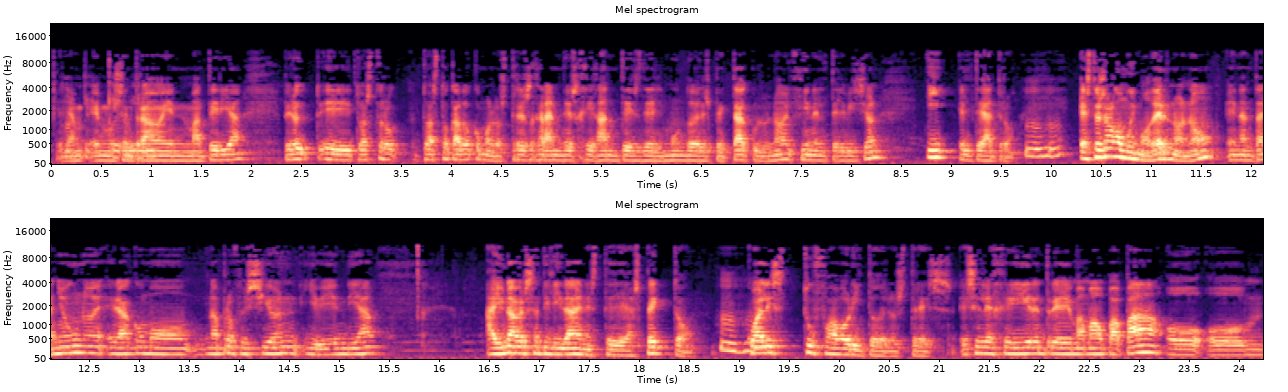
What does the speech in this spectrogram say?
que ya Ah, qué- hemos qué entrado bien. en materia, pero eh, tú, has tro- tú has tocado como los tres grandes gigantes del mundo del espectáculo, ¿no? El cine, la televisión y el teatro. Esto es algo muy moderno, ¿no? En antaño uno era como una profesión y hoy en día hay una versatilidad en este aspecto. ¿Cuál es tu favorito de los tres? ¿Es elegir entre mamá o papá o, o-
